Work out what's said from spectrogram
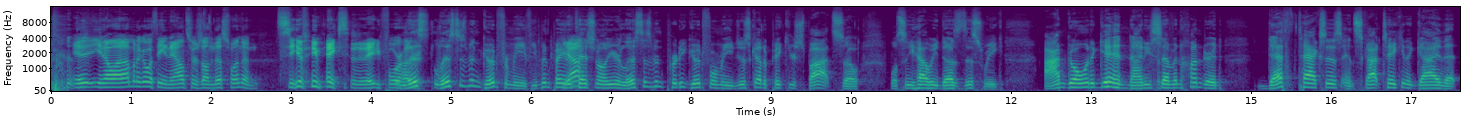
it, you know, I'm going to go with the announcers on this one and see if he makes it at 8,400. List list has been good for me. If you've been paying Yeah. attention all year, list has been pretty good for me. You just got to pick your spots. So we'll see how he does this week. I'm going again, 9,700. Death taxes and Scott taking a guy that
